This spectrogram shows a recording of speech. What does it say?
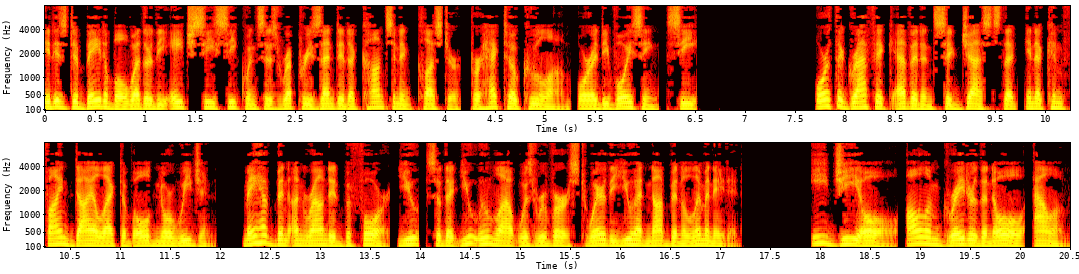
It is debatable whether the HC sequences represented a consonant cluster, per hecto-coulomb, or a devoicing, c. Orthographic evidence suggests that, in a confined dialect of Old Norwegian, may have been unrounded before, u, so that u umlaut was reversed where the u had not been eliminated. E.g. ol, alum greater than ol, alum.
